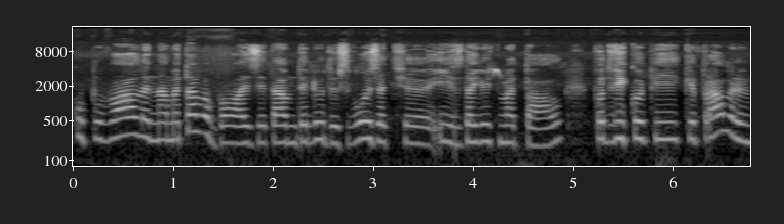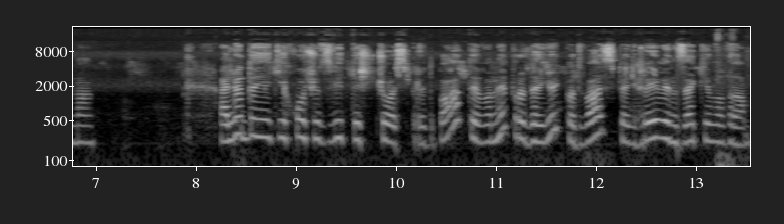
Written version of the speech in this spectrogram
купували на металобазі, там, де люди звозять е, і здають метал по 2 копійки, правильно? А люди, які хочуть звідти щось придбати, вони продають по 25 гривень за кілограм.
